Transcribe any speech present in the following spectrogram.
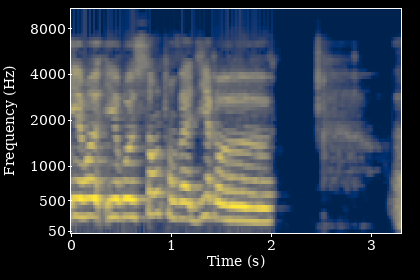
ils, ressentent, on va dire, euh, euh,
